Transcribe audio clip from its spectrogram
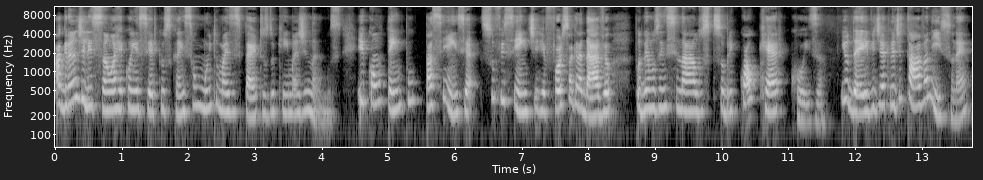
a grande lição é reconhecer que os cães são muito mais espertos do que imaginamos, e com tempo, paciência, suficiente reforço agradável, podemos ensiná-los sobre qualquer coisa. E o David acreditava nisso, né?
